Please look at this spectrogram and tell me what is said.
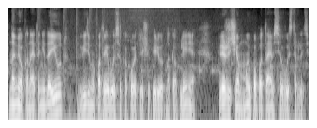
намека на это не дают. Видимо, потребуется какой-то еще период накопления, прежде чем мы попытаемся выстрелить.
